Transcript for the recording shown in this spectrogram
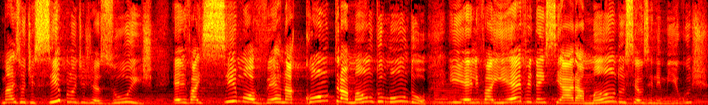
mas o discípulo de Jesus, ele vai se mover na contramão do mundo e ele vai evidenciar a mão dos seus inimigos,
